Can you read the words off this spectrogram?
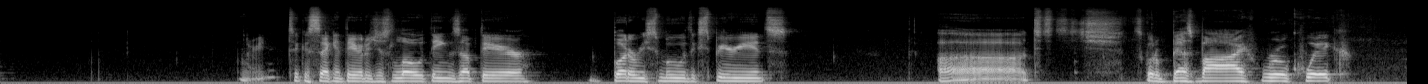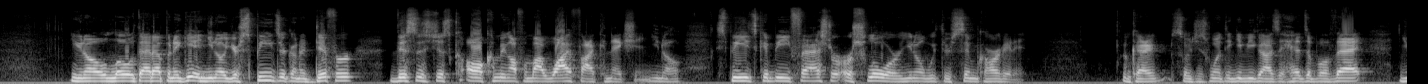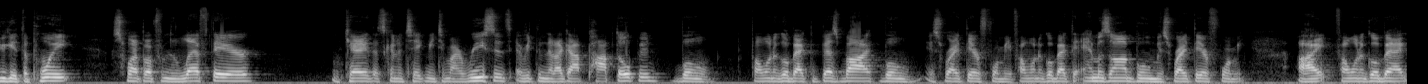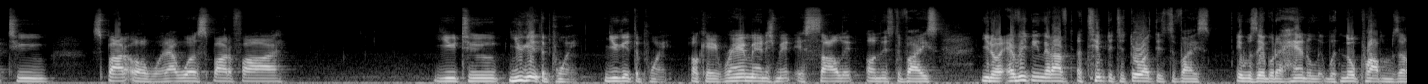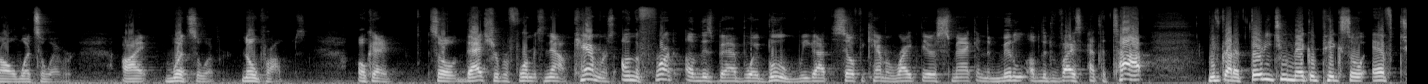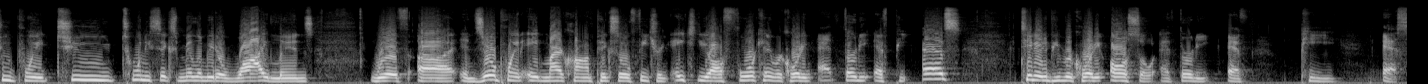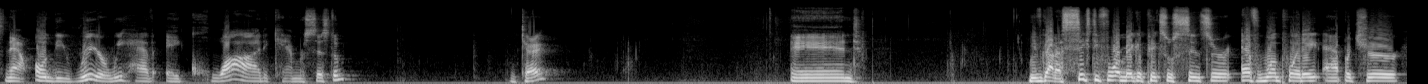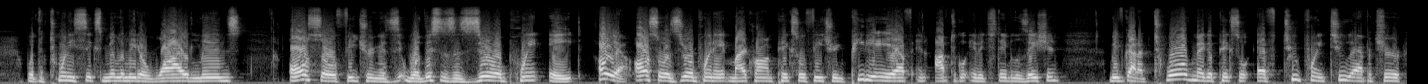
all right, took a second there to just load things up there. Buttery smooth experience. Uh, go to Best Buy real quick. You know, load that up, and again, you know, your speeds are gonna differ. This is just all coming off of my Wi-Fi connection. You know, speeds could be faster or slower. You know, with your SIM card in it. Okay, so just want to give you guys a heads up of that. You get the point. Swipe up from the left there Okay, that's going to take me to my recents, everything that I got popped open, boom. If I want to go back to Best Buy, boom, it's right there for me. If I want to go back to Amazon, boom, it's right there for me. All right, if I want to go back to Spot, oh, well, that was Spotify, YouTube, you get the point. You get the point. Okay, RAM management is solid on this device. You know, everything that I've attempted to throw at this device, it was able to handle it with no problems at all whatsoever. All right, whatsoever, no problems. Okay, so that's your performance. Now, cameras on the front of this bad boy. Boom. We got the selfie camera right there, smack in the middle of the device at the top. We've got a 32 megapixel f2.2 26 millimeter wide lens with uh, in 0.8 micron pixel featuring HDR 4K recording at 30 FPS, 1080p recording also at 30 FPS. Now, on the rear, we have a quad camera system. Okay. And we've got a 64 megapixel sensor, f1.8 aperture with a 26 millimeter wide lens. Also featuring a, well, this is a 0.8, oh yeah, also a 0.8 micron pixel featuring PDAF and optical image stabilization. We've got a 12 megapixel f2.2 aperture,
